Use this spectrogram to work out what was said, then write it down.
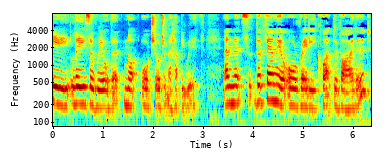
he leaves a will that not all children are happy with, and that's the family are already quite divided,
